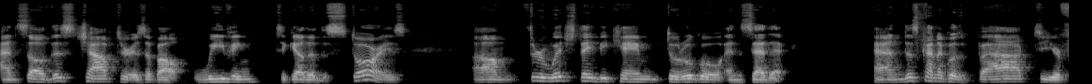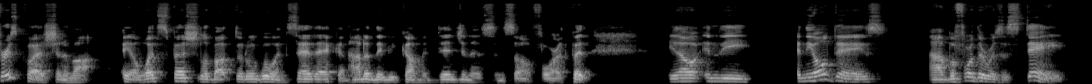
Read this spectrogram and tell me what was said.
And so this chapter is about weaving together the stories um, through which they became Truku and Sediq. And this kind of goes back to your first question about you know what's special about Truku and Sediq and how did they become indigenous and so forth. But you know, in the in the old days, uh, before there was a state,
